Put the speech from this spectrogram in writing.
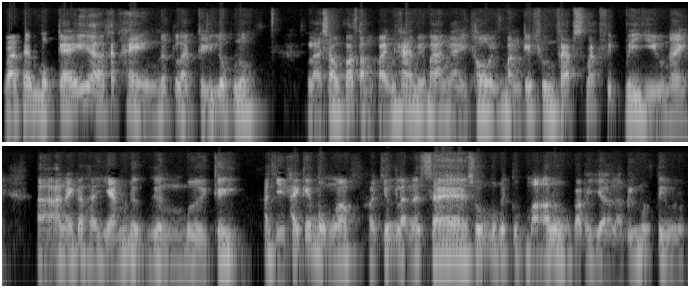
Và thêm một cái ờ, khách hàng rất là kỷ lục luôn là sau có tầm khoảng 23 ngày thôi bằng cái phương pháp Smart Fit vi diệu này à, anh ấy có thể giảm được gần 10 kg anh chị thấy cái bụng không? Hồi trước là nó xe xuống một cái cục mỡ luôn và bây giờ là biến mất tiêu luôn.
